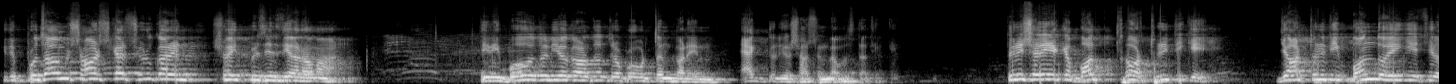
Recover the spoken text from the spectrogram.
কিন্তু প্রথম সংস্কার শুরু করেন শহীদ প্রেসিডেন্ট জিয়া রহমান। তিনি বহুদলীয় গণতন্ত্র প্রবর্তন করেন একদলীয় শাসন ব্যবস্থা থেকে। তিনি সেদিন একটা বদ্ধ অর্থনীতিকে, যে অর্থনীতি বন্ধ হয়ে গিয়েছিল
